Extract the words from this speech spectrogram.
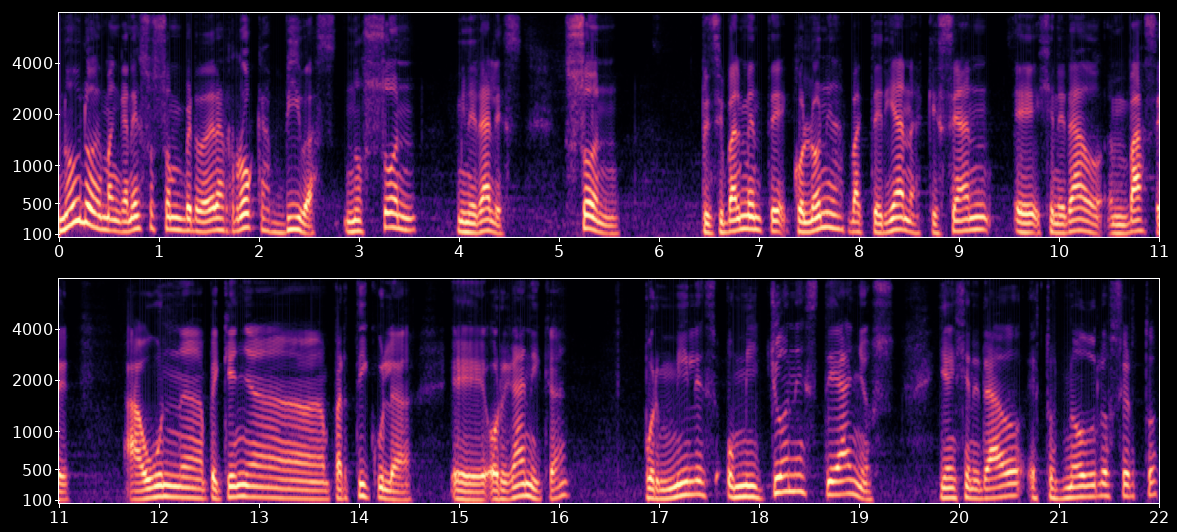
nódulos de manganeso son verdaderas rocas vivas, no son minerales, son principalmente colonias bacterianas que se han eh, generado en base a una pequeña partícula eh, orgánica por miles o millones de años y han generado estos nódulos, ¿cierto?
